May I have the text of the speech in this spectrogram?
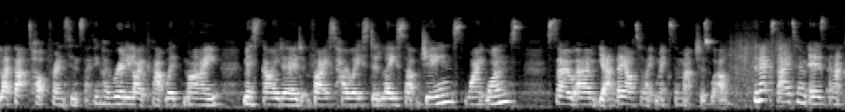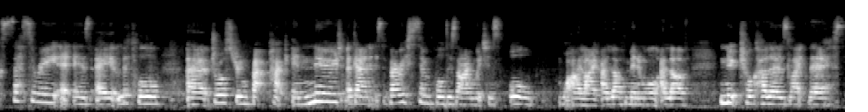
like that top for instance, I think I really like that with my Missguided Vice high-waisted lace-up jeans, white ones. So um, yeah, they are to like mix and match as well. The next item is an accessory. It is a little uh, drawstring backpack in nude. Again, it's a very simple design, which is all what I like. I love minimal. I love neutral colours like this.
